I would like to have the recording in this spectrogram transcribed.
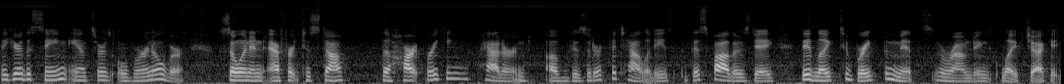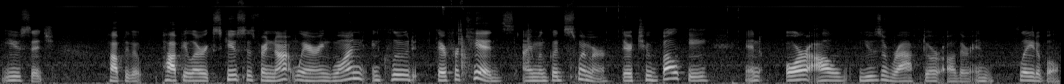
they hear the same answers over and over. So, in an effort to stop the heartbreaking pattern of visitor fatalities this Father's Day, they'd like to break the myths surrounding life jacket usage. Popular, popular excuses for not wearing one include they're for kids, I'm a good swimmer, they're too bulky, and or I'll use a raft or other inflatable.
